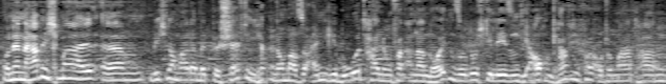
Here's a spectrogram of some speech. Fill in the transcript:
Und dann habe ich mal ähm, mich nochmal damit beschäftigt. Ich habe mir nochmal so einige Beurteilungen von anderen Leuten so durchgelesen, die auch einen Kaffeevollautomat haben.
